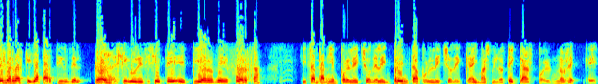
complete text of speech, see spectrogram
Es verdad que ya a partir del siglo XVII eh, pierde fuerza quizá también por el hecho de la imprenta, por el hecho de que hay más bibliotecas, pues no sé, eh,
